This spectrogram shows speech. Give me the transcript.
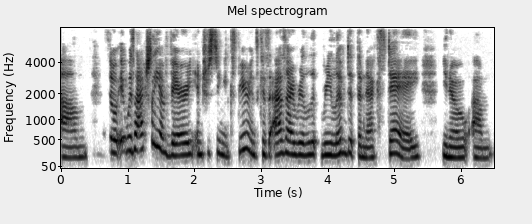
Um, so it was actually a very interesting experience because as I re- relived it the next day, you know, um,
